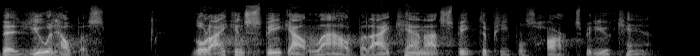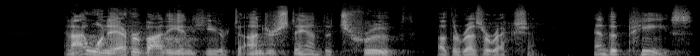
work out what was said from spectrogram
that you would help us. Lord, I can speak out loud, but I cannot speak to people's hearts, but you can. And I want everybody in here to understand the truth of the resurrection and the peace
